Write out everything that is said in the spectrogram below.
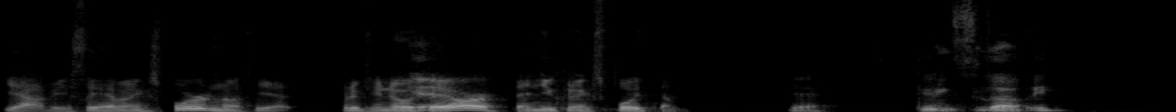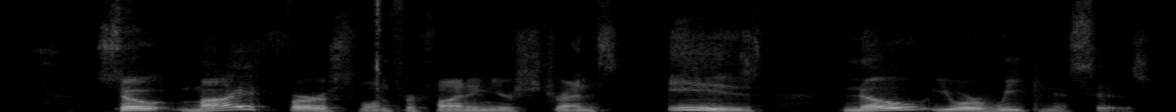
you obviously haven't explored enough yet. But if you know what Yeah. they are, then you can exploit them. Yeah. Good stuff. So my first one for finding your strengths is know your weaknesses.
